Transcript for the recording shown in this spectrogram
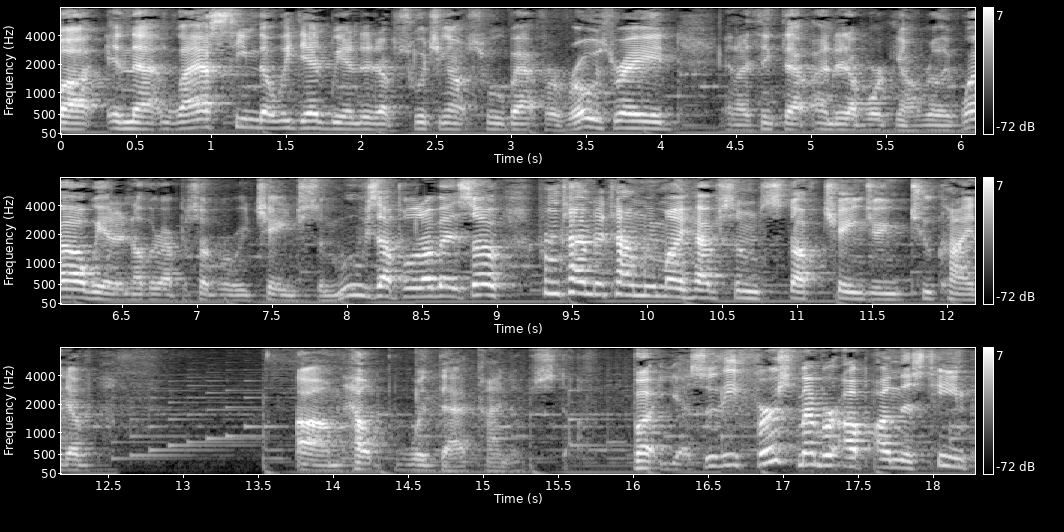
but in that last team that we did we ended up switching out swoobat for Roserade and i think that ended up working out really well. We had another episode where we changed some moves up a little bit so from time to time we might have some stuff changing to kind of um, help with that kind of stuff. But yeah, so the first member up on this team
